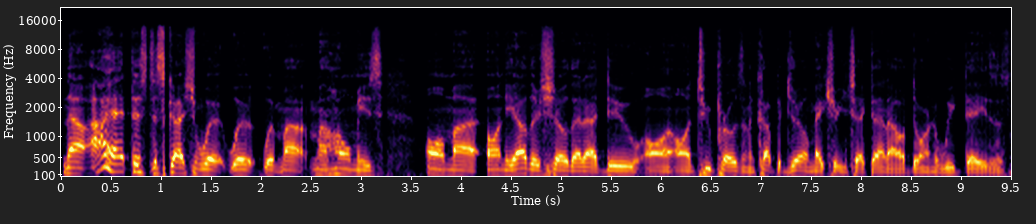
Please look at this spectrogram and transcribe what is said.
now I had this discussion with, with, with my, my homies on my on the other show that I do on on Two Pros and a Cup of Joe. Make sure you check that out during the weekdays,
